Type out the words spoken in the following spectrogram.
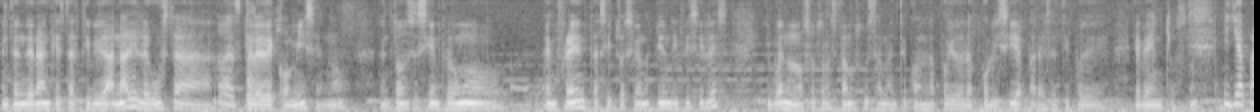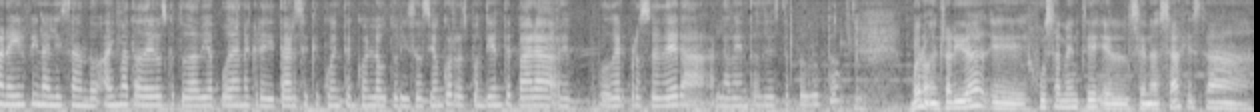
entenderán que esta actividad a nadie le gusta que le decomisen, ¿no? entonces siempre uno enfrenta situaciones bien difíciles y bueno, nosotros estamos justamente con el apoyo de la policía para ese tipo de eventos. Y ya para ir finalizando, ¿hay mataderos que todavía puedan acreditarse que cuenten con la autorización correspondiente para eh, poder proceder a la venta de este producto? Bueno, en realidad eh, justamente el SENASAG está,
